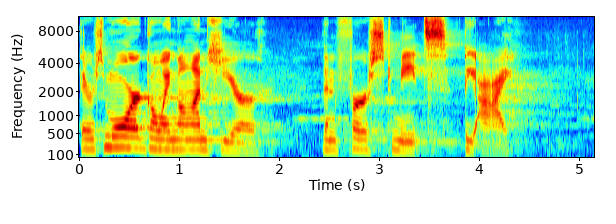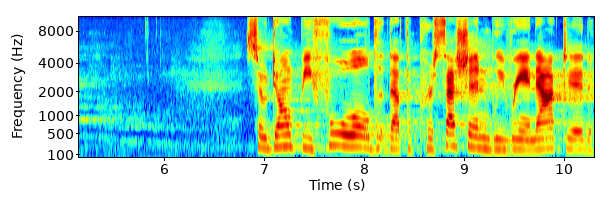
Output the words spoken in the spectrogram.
There's more going on here than first meets the eye. So don't be fooled that the procession we reenacted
